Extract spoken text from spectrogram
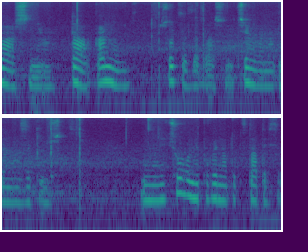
Башня. Так, а ну, що це за башня? Чим вона для нас закінчиться? Ну, нічого не повинно тут статися.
